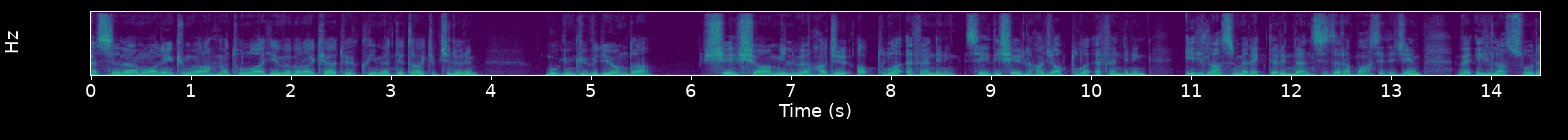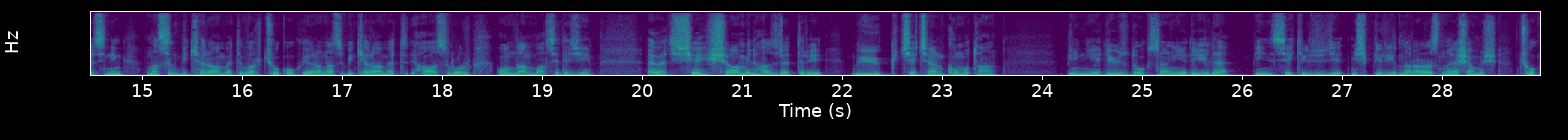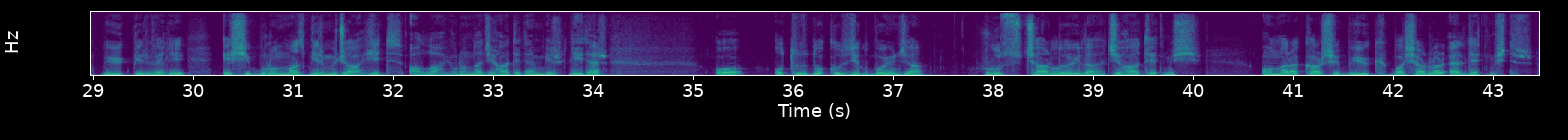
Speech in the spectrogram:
Esselamu Aleyküm ve Rahmetullahi ve Berekatüh. Kıymetli takipçilerim, bugünkü videomda Şeyh Şamil ve Hacı Abdullah Efendi'nin, Seydişehirli Hacı Abdullah Efendi'nin İhlas meleklerinden sizlere bahsedeceğim ve İhlas suresinin nasıl bir kerameti var, çok okuyana nasıl bir keramet hasıl olur ondan bahsedeceğim. Evet, Şeyh Şamil Hazretleri Büyük Çeçen Komutan 1797 ile 1871 yıllar arasında yaşamış çok büyük bir veli, eşi bulunmaz bir mücahit, Allah yolunda cihad eden bir lider. O 39 yıl boyunca Rus çarlığıyla cihat etmiş, onlara karşı büyük başarılar elde etmiştir.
